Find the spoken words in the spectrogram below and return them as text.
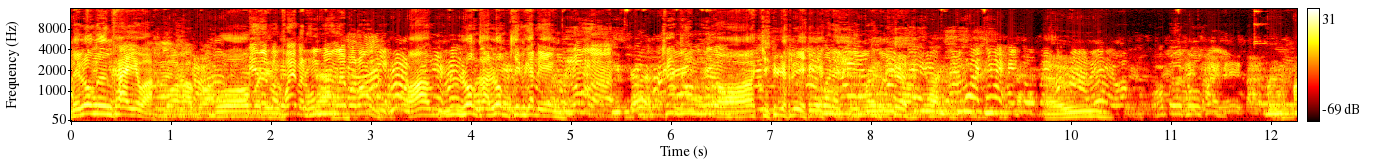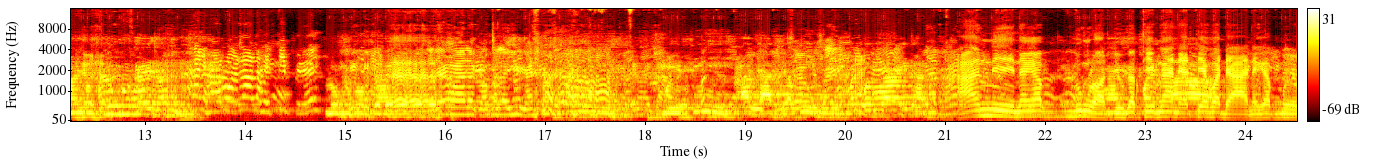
ในโลกเงินใครอยู่วะบ่ครับบ่บ่ได้ไฟมันหุ้งลงเลยบ่ลงอ๋อลงกับลงกินกันเองลงอะขึ้นลงอ๋อกินกันเองเออ เบิ่งไปให้ลงมาไกลทันให้หาร้อยแล้วให้ติ๊บไปเลยลงมาไกลแสดงมาแล้วก็เป็นอะไรอยู่กันเวทีอากาศแบบนี้มันเบิ่งง่ายทันอันนี้นะครับลุงหลอดอยู่กับทีมงานแอดเทวดานะครับมือ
